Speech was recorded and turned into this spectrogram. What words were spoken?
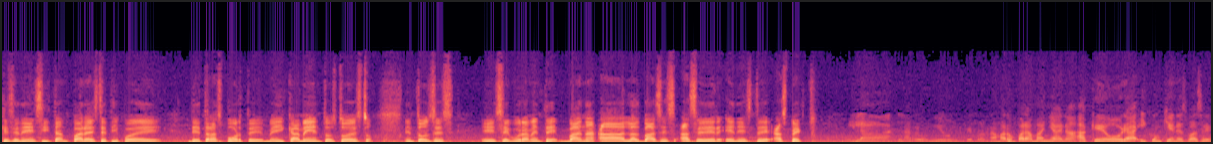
que se necesitan para este tipo de, transporte, medicamentos, todo esto. Entonces, eh, seguramente van a, las bases a ceder en este aspecto. ¿Y la, la reunión que programaron para mañana, a qué hora y con quiénes va a ser?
